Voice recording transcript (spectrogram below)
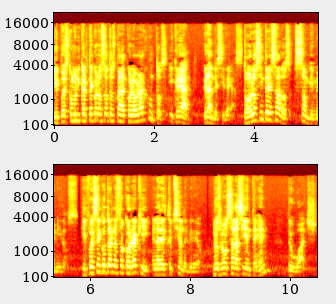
Y puedes comunicarte con nosotros para colaborar juntos y crear grandes ideas. Todos los interesados son bienvenidos. Y puedes encontrar nuestro correo aquí en la descripción del video. Nos vemos a la siguiente en The Watch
